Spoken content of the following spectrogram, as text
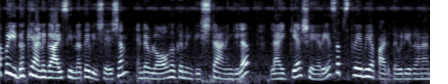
അപ്പോൾ ഇതൊക്കെയാണ് ഗായ്സ് ഇന്നത്തെ വിശേഷം. എന്റെ വ്ളോഗൊക്കെ നിങ്ങൾക്ക് ഇഷ്ടമാണെങ്കിൽ ലൈക്ക് ചെയ്യുക ഷെയർ ചെയ്യുക സബ്സ്ക്രൈബ് ചെയ്യുക. അടുത്ത വീഡിയോ കാണാൻ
